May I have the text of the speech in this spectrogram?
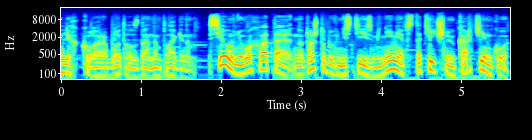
легко работал с данным плагином. Сил у него хватает на то, чтобы внести изменения в статичную картинку,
